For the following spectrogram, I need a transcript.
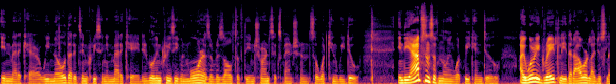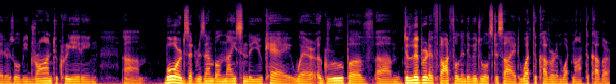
in Medicare. We know that it's increasing in Medicaid. It will increase even more as a result of the insurance expansion. So what can we do? In the absence of knowing what we can do, I worry greatly that our legislators will be drawn to creating um, boards that resemble NICE in the UK, where a group of um, deliberative, thoughtful individuals decide what to cover and what not to cover.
